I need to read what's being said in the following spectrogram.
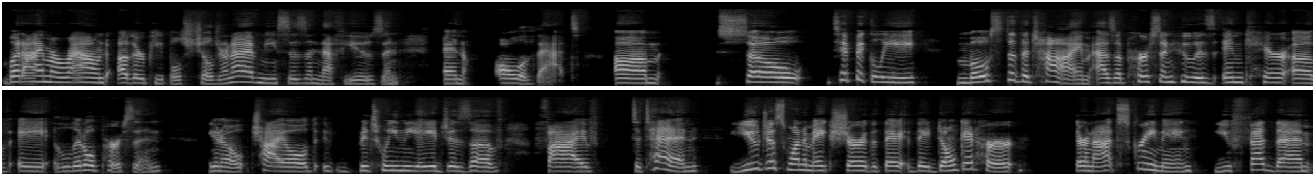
but I'm around other people's children. I have nieces and nephews and and all of that. Um, so typically most of the time as a person who is in care of a little person, you know, child between the ages of 5 to 10, you just want to make sure that they they don't get hurt, they're not screaming, you fed them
